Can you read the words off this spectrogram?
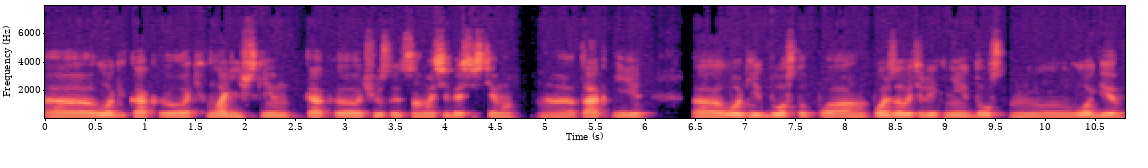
э, логи как технологические, как э, чувствует сама себя система, э, так и Э, логи доступа пользователей к ней, логи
